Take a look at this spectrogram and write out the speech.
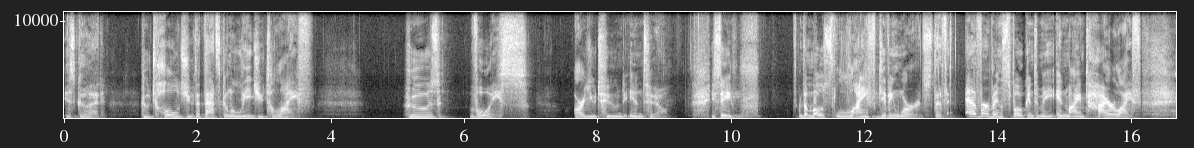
is good? Who told you that that's going to lead you to life? Whose voice are you tuned into? You see, the most life giving words that have ever been spoken to me in my entire life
